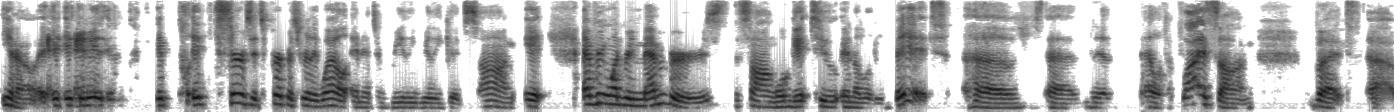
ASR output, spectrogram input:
You know, it, it, it is. It, it serves its purpose really well, and it's a really really good song. It everyone remembers the song we'll get to in a little bit of uh, the Elephant Fly song, but uh,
